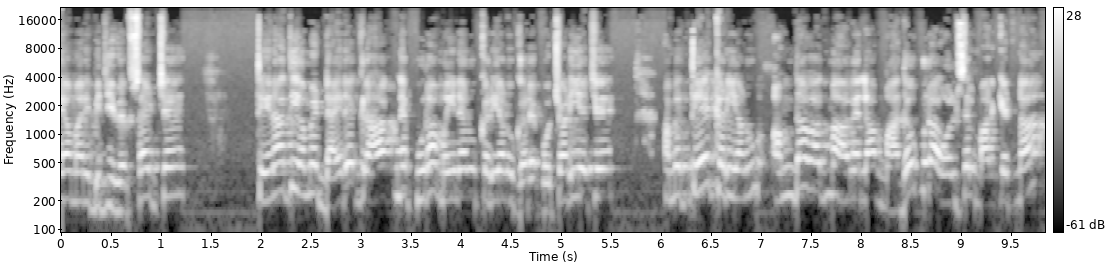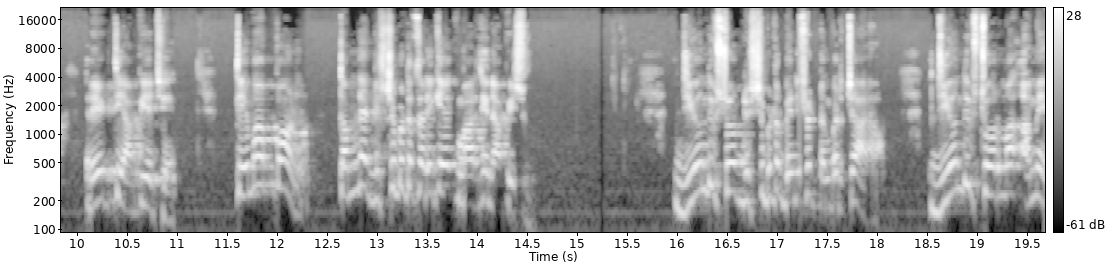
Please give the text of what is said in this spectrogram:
એ અમારી બીજી વેબસાઇટ છે. તેનાથી અમે ડાયરેક્ટ ગ્રાહકને પૂરા મહિનાનું કરિયાણું ઘરે પહોંચાડીએ છીએ. અમે તે કરિયાણું અમદાવાદમાં આવેલા માધવપુરા હોલસેલ માર્કેટના રેટથી આપીએ છીએ. તેમાં પણ તમને ડિસ્ટ્રીબ્યુટર તરીકે એક માર્જિન આપીશું. Jivandeep store distributor benefit number ચાર. જીવનદીપ સ્ટોરમાં અમે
